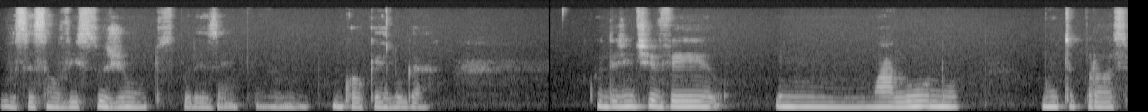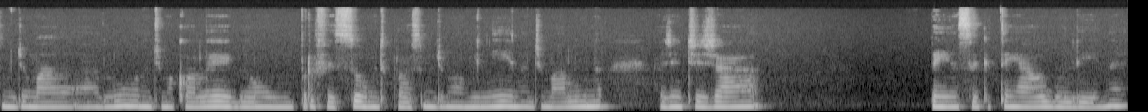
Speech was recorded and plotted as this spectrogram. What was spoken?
vocês são vistos juntos, por exemplo, em qualquer lugar. Quando a gente vê um, um aluno muito próximo de uma aluna, de uma colega, ou um professor muito próximo de uma menina, de uma aluna, a gente já pensa que tem algo ali, né?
